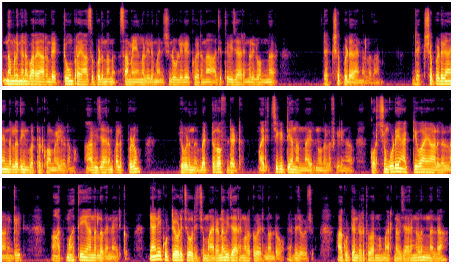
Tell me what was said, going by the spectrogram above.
നമ്മളിങ്ങനെ പറയാറുണ്ട് ഏറ്റവും പ്രയാസപ്പെടുന്ന സമയങ്ങളിൽ മനുഷ്യന്റെ ഉള്ളിലേക്ക് വരുന്ന ആദ്യത്തെ വിചാരങ്ങളിൽ ഒന്ന് രക്ഷപ്പെടുക എന്നുള്ളതാണ്. രക്ഷപ്പെടുക എന്നുള്ളത് ഇൻവെർട്ടഡ് കോമയിൽ ഇടണം. ആ വിചാരം പലപ്പോഴും ഇവിടുന്ന് ബെറ്റർ ഓഫ് ഡെഡ് മരിച്ചു കിട്ടിയാൽ നന്നായിരുന്നു എന്നുള്ള ഫീലിംഗ് ആകും കുറച്ചും കൂടി ആക്റ്റീവായ ആളുകളിലാണെങ്കിൽ ആത്മഹത്യ ചെയ്യുക എന്നുള്ളത് തന്നെ ആയിരിക്കും. ഞാൻ ഈ കുട്ടിയോട് ചോദിച്ചു മരണവിചാരങ്ങളൊക്കെ വരുന്നുണ്ടോ? എന്ന് ചോദിച്ചു. ആ കുട്ടി എന്റെ അടുത്ത് പറഞ്ഞു മരണവിചാരങ്ങൾ എന്നല്ല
